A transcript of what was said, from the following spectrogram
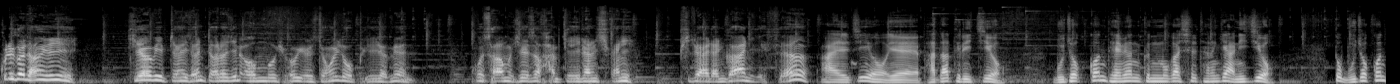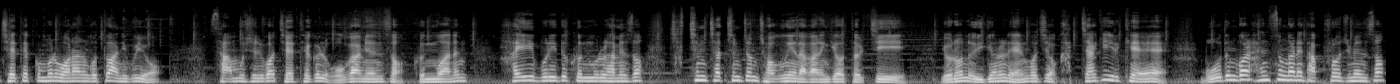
그리고 당연히 기업 입장에선 떨어진 업무 효율성을 높이려면 그 사무실에서 함께 일하는 시간이 필요하다는 거 아니겠어? 알지요. 예 받아들이지요 무조건 대면 근무가 싫다는 게 아니지요. 또 무조건 재택근무를 원하는 것도 아니고요. 사무실과 재택을 오가면서 근무하는 하이브리드 근무를 하면서 차츰차츰 좀 적응해 나가는 게 어떨지 이런 의견을 내는 거죠. 갑자기 이렇게 모든 걸 한순간에 다 풀어주면서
